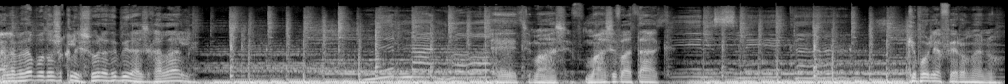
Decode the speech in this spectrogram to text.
Αλλά μετά από τόσο κλεισούρα δεν πειράζει χαλάλι. Έτσι massive, massive attack και πολύ αφιερωμένο.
